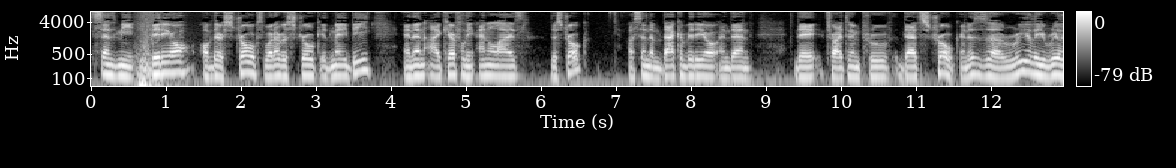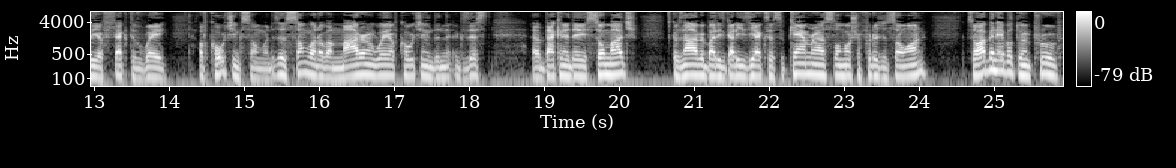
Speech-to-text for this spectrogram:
sends me video of their strokes, whatever stroke it may be, and then I carefully analyze the stroke. I send them back a video and then they try to improve that stroke. And this is a really, really effective way of coaching someone. This is somewhat of a modern way of coaching that didn't exist uh, back in the day so much because now everybody's got easy access to camera, slow motion footage, and so on. So I've been able to improve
